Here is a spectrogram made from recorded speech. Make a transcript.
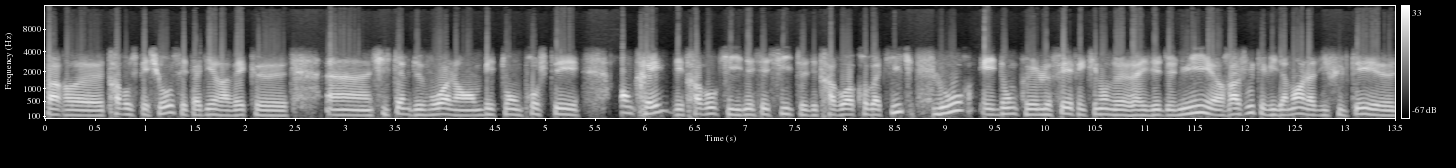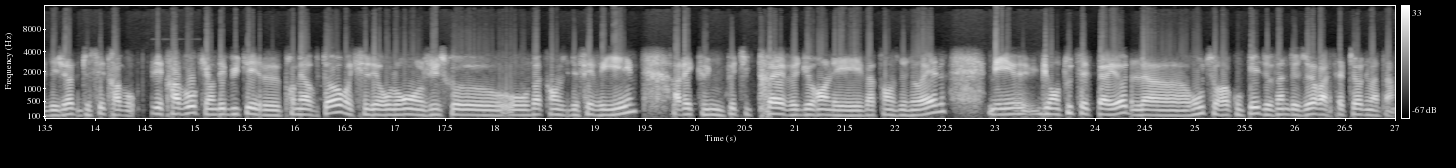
par euh, travaux spéciaux, c'est-à-dire avec euh, un système de voile en béton projeté ancré, des travaux qui nécessitent des travaux acrobatiques lourds et donc euh, le fait effectivement de réaliser de nuit rajoute évidemment à la difficulté déjà de ces travaux. Les travaux qui ont débuté le 1er octobre et qui se dérouleront jusqu'aux vacances de février avec une petite trêve durant les vacances de Noël, mais durant toute cette période, la route sera coupée de 22h à 7h du matin.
